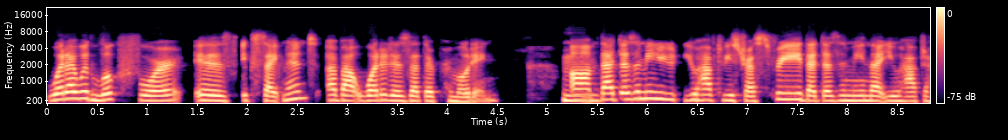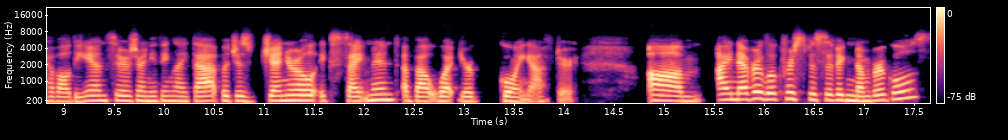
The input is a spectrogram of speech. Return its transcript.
What I would look for is excitement about what it is that they're promoting. Mm-hmm. Um, that doesn't mean you, you have to be stress free. That doesn't mean that you have to have all the answers or anything like that, but just general excitement about what you're going after. Um, I never look for specific number goals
